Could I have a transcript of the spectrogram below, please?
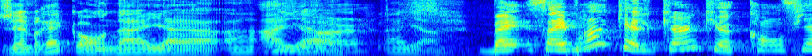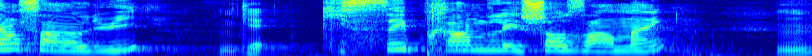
J'aimerais qu'on aille à- à- ailleurs. Ailleurs. Ben, ça y prend quelqu'un qui a confiance en lui, OK. qui sait prendre les choses en main. Hmm.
